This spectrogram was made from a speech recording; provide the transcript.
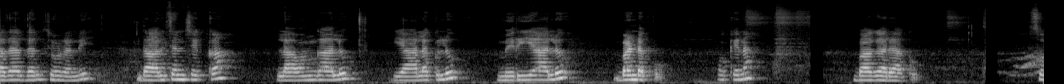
పదార్థాలు చూడండి. దాల్చిన చెక్క లవంగాలు యాలకులు మిరియాలు బండపు. ఓకేనా? బగారాకు సో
